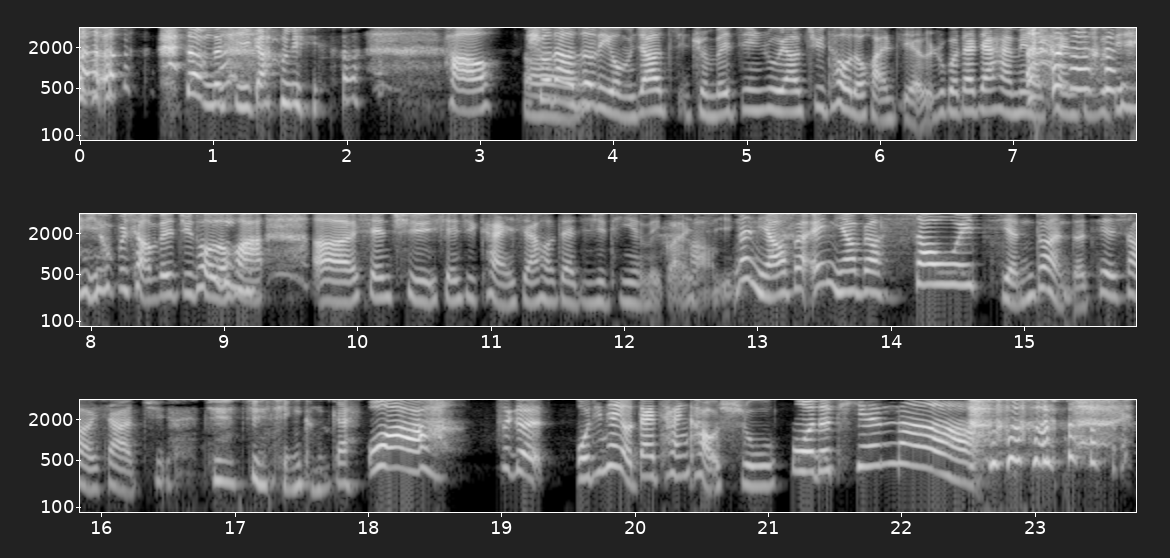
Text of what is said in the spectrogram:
在我们的提纲里。好。说到这里，我们就要准备进入要剧透的环节了。如果大家还没有看这部 电影，又不想被剧透的话，呃，先去先去看一下，然后再继续听也没关系。那你要不要？哎，你要不要稍微简短的介绍一下剧剧剧情梗概？哇，这个我今天有带参考书。我的天呐！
